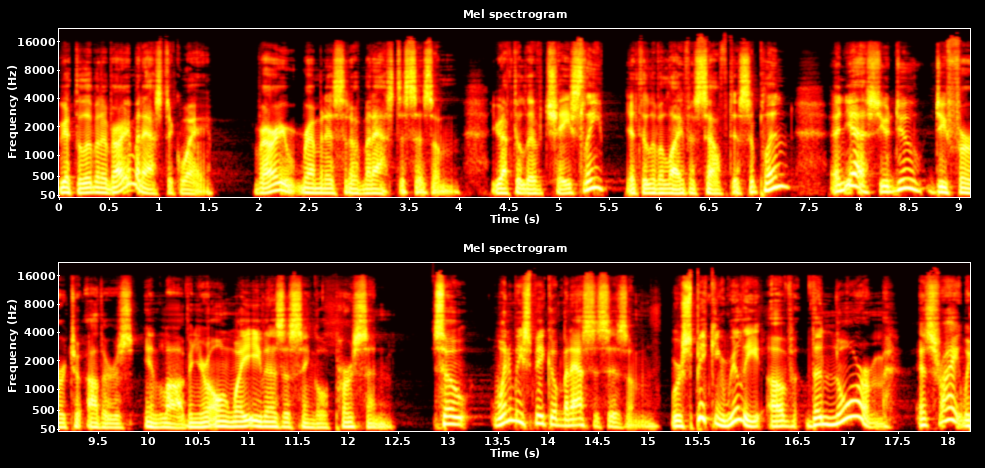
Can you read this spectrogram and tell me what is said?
you have to live in a very monastic way, very reminiscent of monasticism. You have to live chastely, you have to live a life of self discipline. And yes, you do defer to others in love in your own way, even as a single person. So, when we speak of monasticism, we're speaking really of the norm. That's right. We,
